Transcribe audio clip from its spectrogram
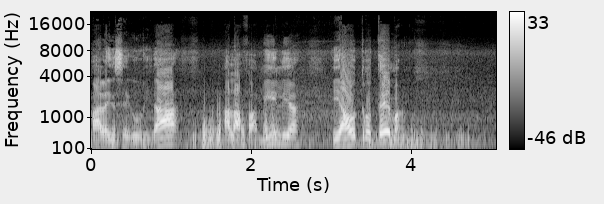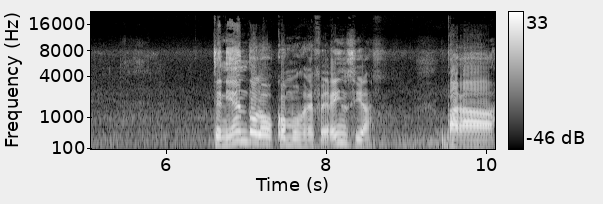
a la inseguridad, a la familia y a otro tema, teniéndolo como referencia para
